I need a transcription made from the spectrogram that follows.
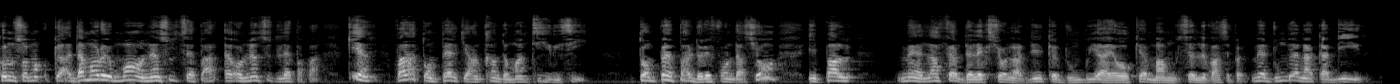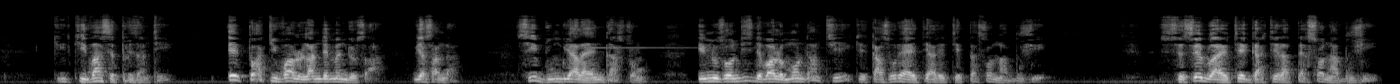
que nous sommes, que et moi, on insulte, ses parents, euh, on insulte les papas. Qui voilà ton père qui est en train de mentir ici. Ton père parle de refondation, il parle, mais l'affaire d'élection là, dit que Doumbouya est aucun membre, ne va se Mais Doumbouya n'a qu'à dire qu'il va se présenter. Et toi, tu vois le lendemain de ça, Yassanda. Si Doumbouya a un garçon, ils nous ont dit devant le monde entier que Kazori a été arrêté, personne n'a bougé. lui a été gâté, la personne n'a bougé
